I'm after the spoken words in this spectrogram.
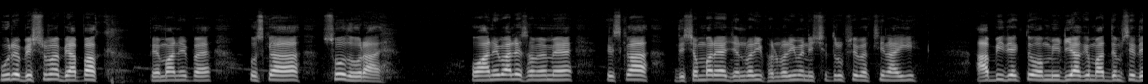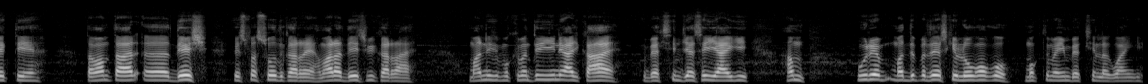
पूरे विश्व में व्यापक पैमाने पर उसका शोध हो रहा है। और आने वाले समय में इसका दिसंबर या जनवरी, फरवरी में निश्चित रूप से वैक्सीन आएगी। आप भी देखते हो, हम मीडिया के माध्यम से देखते हैं। तमाम तार देश इस पर शोध कर रहे हैं हमारा देश भी कर रहा है। माननीय मुख्यमंत्री जी ने आज कहा है कि वैक्सीन जैसे ही आएगी हम पूरे मध्य प्रदेश के लोगों को मुफ़्त में ही वैक्सीन लगवाएँगे।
